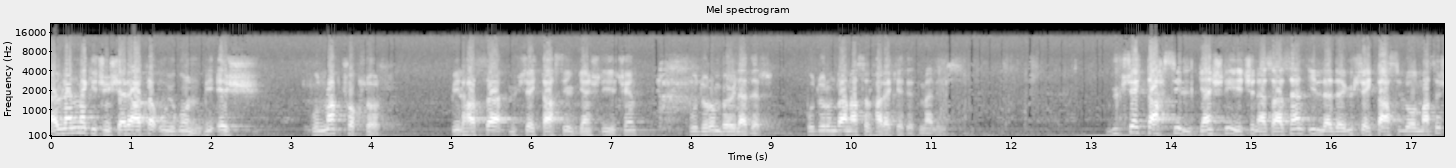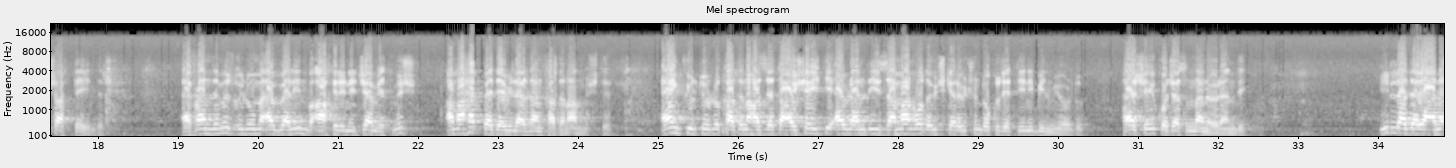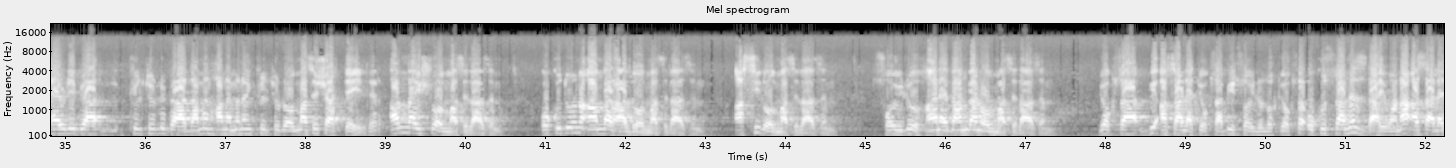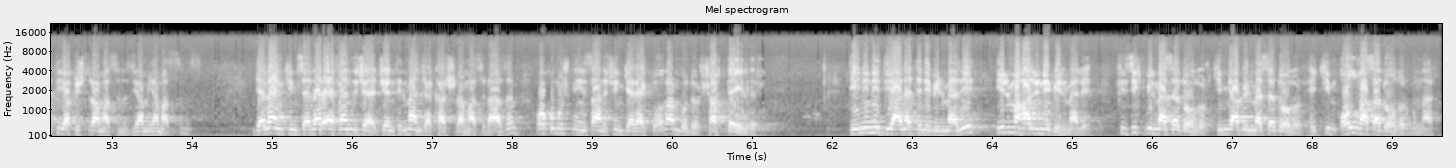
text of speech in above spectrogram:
Evlenmek için şeriata uygun bir eş bulmak çok zor. Bilhassa yüksek tahsil gençliği için bu durum böyledir. Bu durumda nasıl hareket etmeliyiz? Yüksek tahsil gençliği için esasen ille de yüksek tahsil olması şart değildir. Efendimiz ulûmu evvelin ve ahirini cem etmiş ama hep bedevilerden kadın almıştı. En kültürlü kadını Hazreti Ayşe'ydi. Evlendiği zaman o da üç kere üçün dokuz ettiğini bilmiyordu. Her şeyi kocasından öğrendi. İlle de yani evli bir, kültürlü bir adamın hanımının kültürlü olması şart değildir. Anlayışlı olması lazım. Okuduğunu anlar halde olması lazım. Asil olması lazım. Soylu, hanedandan olması lazım. Yoksa bir asalet yoksa, bir soyluluk yoksa okusanız dahi ona asaleti yakıştıramazsınız, yamayamazsınız. Gelen kimseleri efendice, centilmence karşılaması lazım. Okumuş bir insan için gerekli olan budur, şart değildir. Dinini, diyanetini bilmeli, ilmi halini bilmeli. Fizik bilmese de olur, kimya bilmese de olur, hekim olmasa da olur bunlar.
